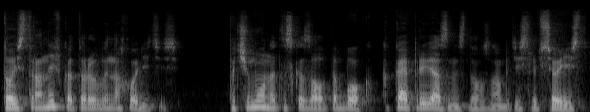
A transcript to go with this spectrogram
той страны, в которой вы находитесь. Почему он это сказал? Это Бог. Какая привязанность должна быть, если все есть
